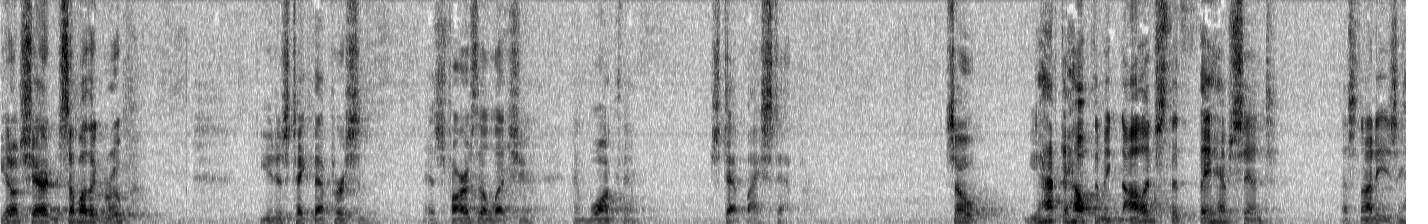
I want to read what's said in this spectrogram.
You don't share it in some other group. You just take that person as far as they'll let you and walk them step by step. So you have to help them acknowledge that they have sinned. That's not easy.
